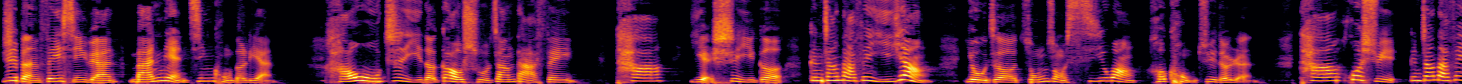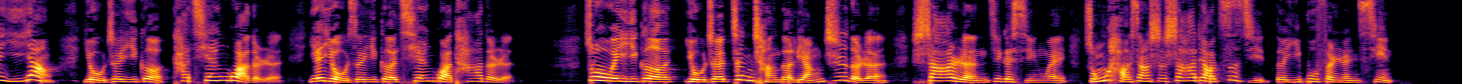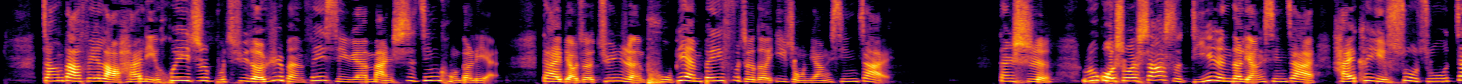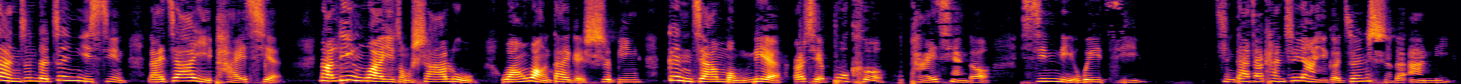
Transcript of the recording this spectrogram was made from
日本飞行员满脸惊恐的脸，毫无质疑地告诉张大飞，他也是一个跟张大飞一样有着种种希望和恐惧的人。他或许跟张大飞一样，有着一个他牵挂的人，也有着一个牵挂他的人。作为一个有着正常的良知的人，杀人这个行为总好像是杀掉自己的一部分人性。张大飞脑海里挥之不去的日本飞行员满是惊恐的脸，代表着军人普遍背负着的一种良心债。但是，如果说杀死敌人的良心债还可以诉诸战争的正义性来加以排遣，那另外一种杀戮往往带给士兵更加猛烈而且不可排遣的心理危机。请大家看这样一个真实的案例。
